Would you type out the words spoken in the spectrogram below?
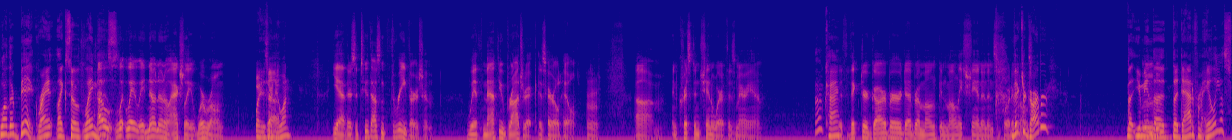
well, they're big, right? Like so, Les Oh, wait, wait, wait, no, no, no. Actually, we're wrong. wait, is there a new one? Yeah, there's a 2003 version with Matthew Broderick as Harold Hill, um, and Kristin Chenoweth as Marianne, Okay, with Victor Garber, Debra Monk, and Molly Shannon in supporting Victor roles. Garber. But you mean the Mm-hmm. the dad from Alias?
